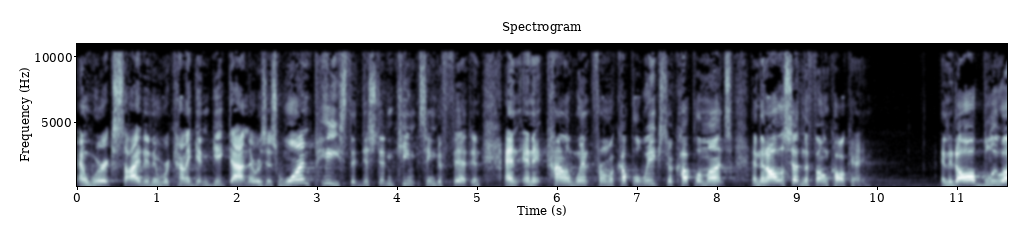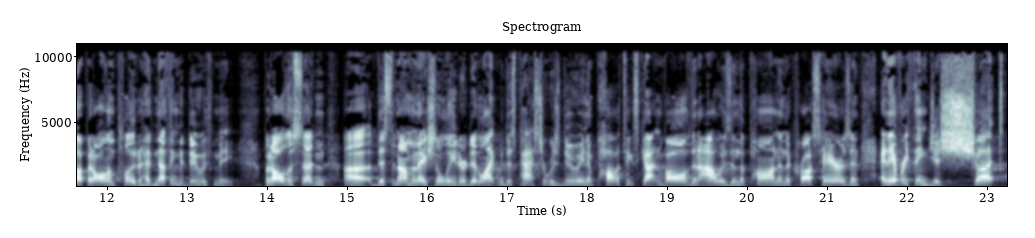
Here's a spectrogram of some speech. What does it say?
and we're excited and we're kind of getting geeked out. And there was this one piece that just didn't keep, seem to fit. And, and, and it kind of went from a couple of weeks to a couple of months. And then all of a sudden the phone call came. And it all blew up. It all imploded. It had nothing to do with me. But all of a sudden, uh, this denominational leader didn't like what this pastor was doing, and politics got involved, and I was in the pond and the crosshairs, and, and everything just shut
